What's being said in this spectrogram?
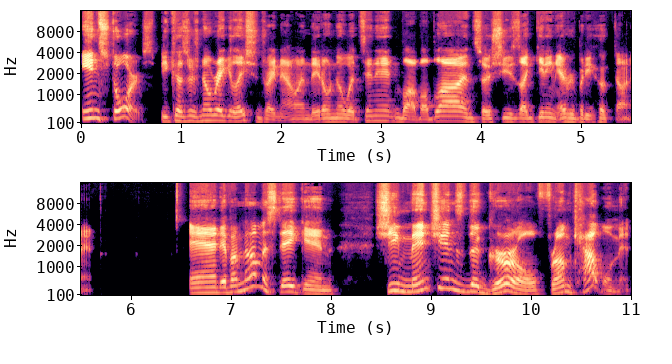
in stores because there's no regulations right now and they don't know what's in it and blah, blah, blah. And so she's like getting everybody hooked on it. And if I'm not mistaken, she mentions the girl from Catwoman.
